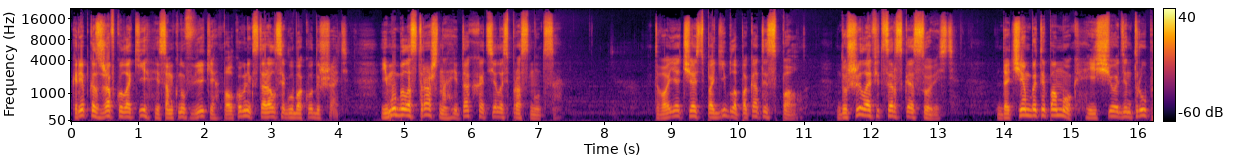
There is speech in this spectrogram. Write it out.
Крепко сжав кулаки и сомкнув веки, полковник старался глубоко дышать. Ему было страшно и так хотелось проснуться. «Твоя часть погибла, пока ты спал», — душила офицерская совесть. «Да чем бы ты помог, еще один труп,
